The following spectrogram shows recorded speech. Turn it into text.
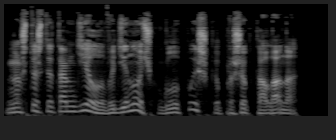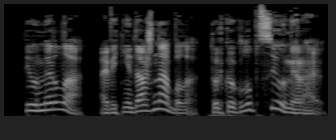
«Ну что ж ты там делала в одиночку, глупышка?» – прошептала она. «Ты умерла, а ведь не должна была, только глупцы умирают».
